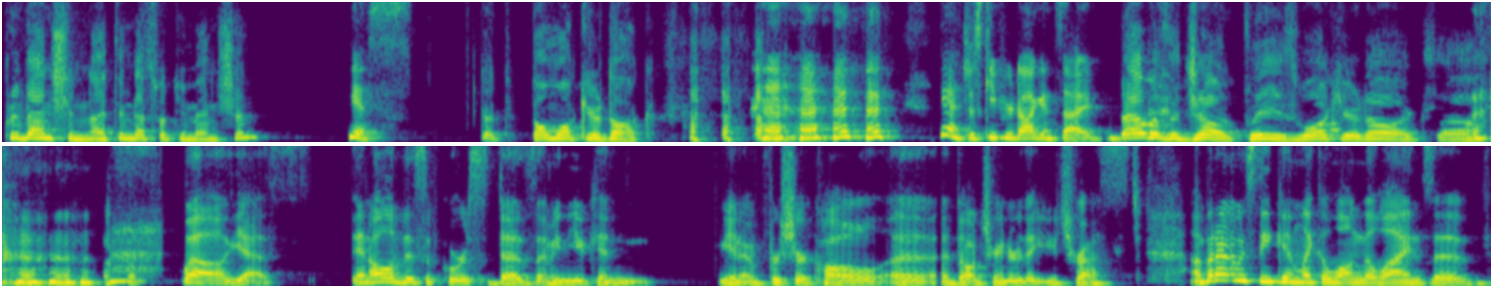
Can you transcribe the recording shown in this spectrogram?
prevention, I think that's what you mentioned. Yes. Good. Don't walk your dog. yeah, just keep your dog inside. That was a joke. Please walk your dogs. Oh. well, yes. And all of this, of course, does, I mean, you can, you know, for sure call a, a dog trainer that you trust. Um, but I was thinking, like, along the lines of,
